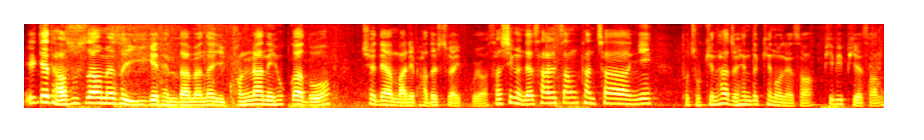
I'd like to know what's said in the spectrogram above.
1대 다수 싸움에서 이기게 된다면은 이 광란의 효과도 최대한 많이 받을 수가 있고요. 사실 근데 살상 탄창이 더 좋긴 하죠. 핸드 캐논에서 PVP에선.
